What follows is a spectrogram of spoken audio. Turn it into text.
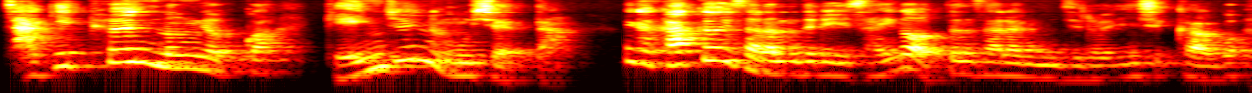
자기 표현 능력과 개인주의는 무시했다. 그러니까 각각의 사람들이 자기가 어떤 사람인지를 인식하고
